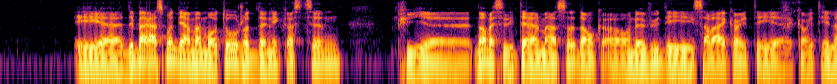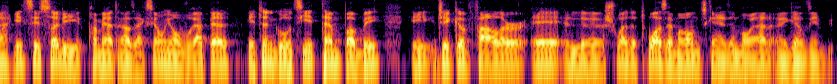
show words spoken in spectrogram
et débarrasse-moi de Yamamoto. Je vais te donner Costin. Puis, non, mais c'est littéralement ça. Donc, on a vu des salaires qui ont été, qui ont été largués. C'est ça les premières transactions. Et on vous rappelle, Ethan Gauthier, Tampa Bay et Jacob Fowler est le choix de troisième ronde du Canadien de Montréal, un gardien de but.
